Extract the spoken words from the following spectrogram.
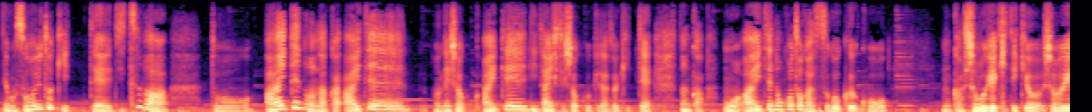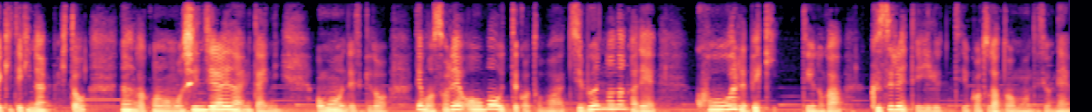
でもそういう時って実はと相手の中相手のねショック相手に対してショックを受けた時ってなんかもう相手のことがすごくこうなんか衝撃的衝撃的な人なんかこのもう信じられないみたいに思うんですけどでもそれを思うってことは自分の中でこうあるべきっていうのが崩れているっていうことだと思うんですよね。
